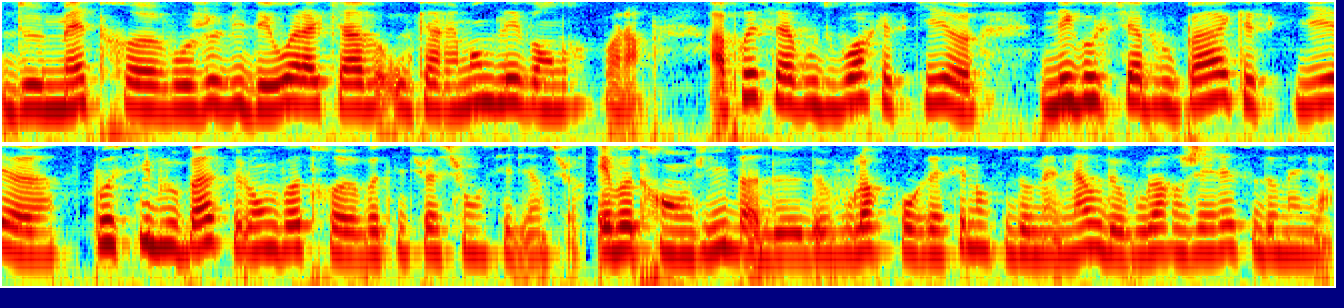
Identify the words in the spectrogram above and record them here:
de mettre euh, vos jeux vidéo à la cave ou carrément de les vendre, voilà. Après c'est à vous de voir qu'est-ce qui est euh, négociable ou pas, qu'est-ce qui est euh, possible ou pas selon votre situation aussi bien sûr. Et votre envie bah, de vouloir progresser dans ce domaine-là ou de vouloir gérer ce domaine-là.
